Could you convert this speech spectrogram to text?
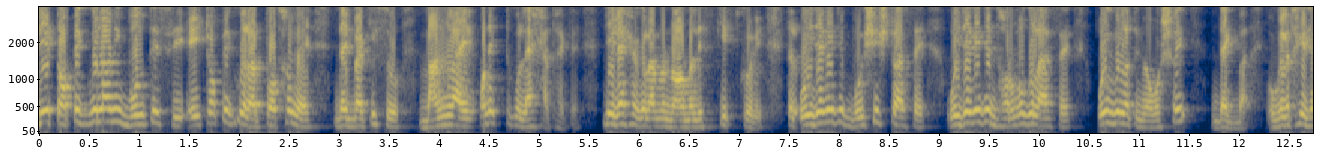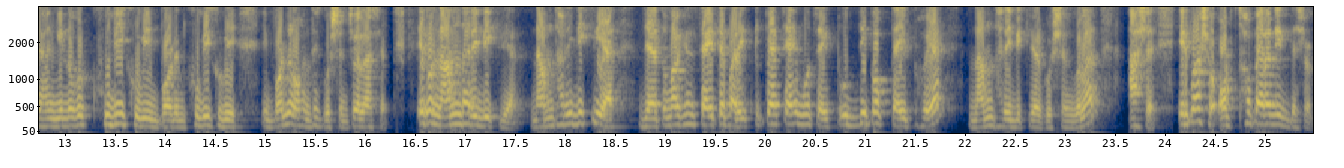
যে টপিকগুলো আমি বলতেছি, এই টপিকগুলো প্রথমে দেখবা কিছু বাংলায় অনেকটুকু লেখা থাকে। যে লেখাগুলো আমরা নর্মালি স্কিপ করি। তাহলে ওই জায়গায় যে বৈশিষ্ট্য আছে, ওই জায়গায় যে ধর্মগুলো আছে, ওইগুলো তুমি অবশ্যই দেখবা, ওগুলো থেকে জাহাঙ্গীরনগর খুবই খুবই ইম্পর্টেন্ট খুবই খুবই ইম্পর্টেন্ট ওখান থেকে কোশ্চেন চলে আসে। এরপর নামধারী বিক্রিয়া। নামধারী বিক্রিয়া, যে তোমার কাছে চাইতে পারি, একটু পেঁচাই মোচাই একটু উদ্দীপক টাইপ হয়ে নামধারী বিক্রিয়ার কোশ্চেনগুলা আসে। এরপর আসে অর্থ প্যারা নির্দেশক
